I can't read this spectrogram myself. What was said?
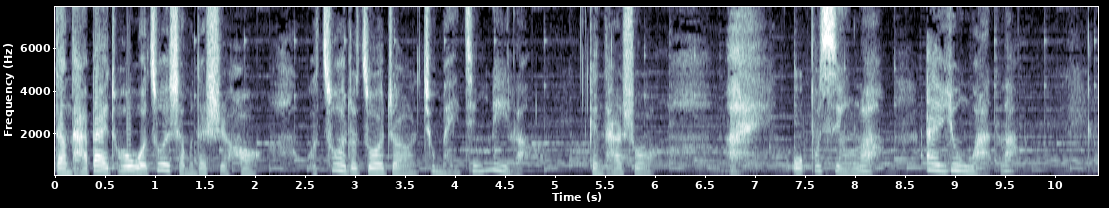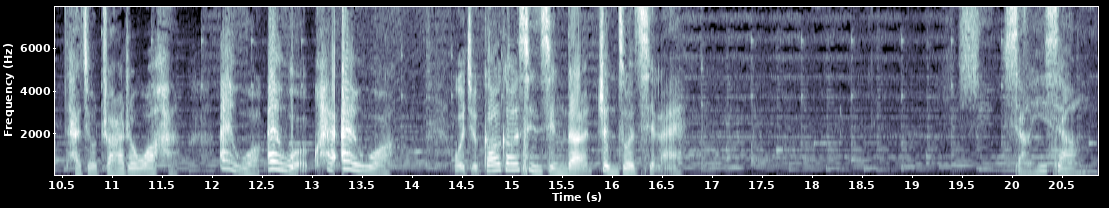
当他拜托我做什么的时候，我做着做着就没精力了，跟他说：“哎，我不行了，爱用完了。”他就抓着我喊：“爱我，爱我，快爱我！”我就高高兴兴地振作起来，想一想，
